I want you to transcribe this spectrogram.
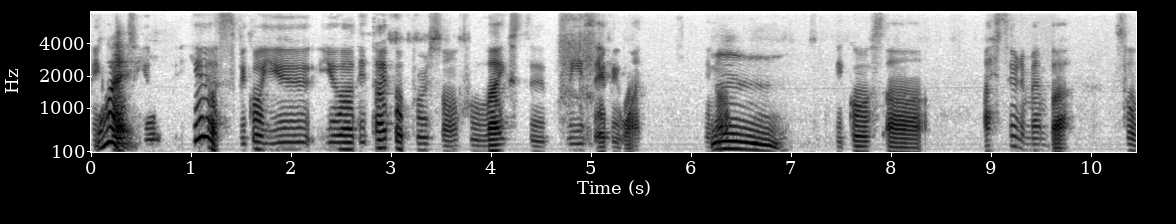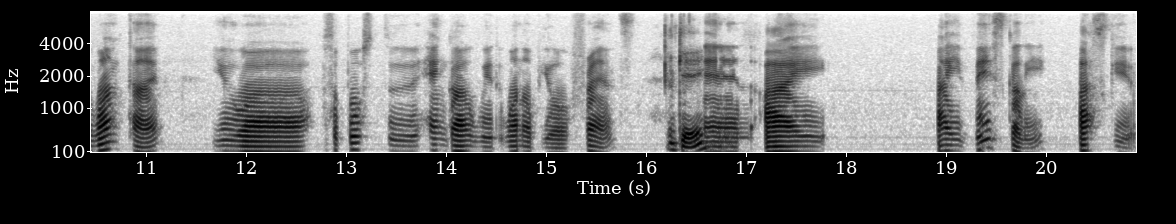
Because Why? you yes, because you you are the type of person who likes to please everyone. You know Mm. because uh, I still remember. So one time, you were supposed to hang out with one of your friends, Okay. and I, I basically asked you,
